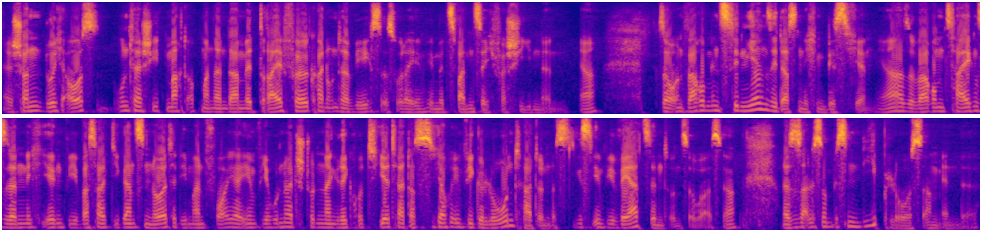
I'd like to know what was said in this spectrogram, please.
äh, schon durchaus Unterschied macht, ob man dann da mit drei Völkern unterwegs ist oder irgendwie mit 20 verschiedenen. Ja, so und warum inszenieren sie das nicht ein bisschen? Ja, also warum zeigen sie dann nicht irgendwie, was halt die ganzen Leute, die man vorher irgendwie 100 Stunden lang rekrutiert hat, dass es sich auch irgendwie gelohnt hat und dass die es irgendwie wert sind und sowas. Ja, und das ist alles so ein bisschen lieblos am Ende.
